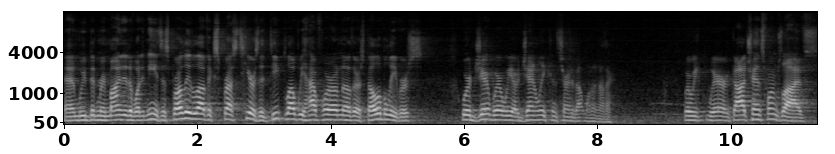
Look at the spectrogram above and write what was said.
and we've been reminded of what it means. This brotherly love expressed here is the deep love we have for one another as fellow believers, where, where we are genuinely concerned about one another, where, we, where God transforms lives,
